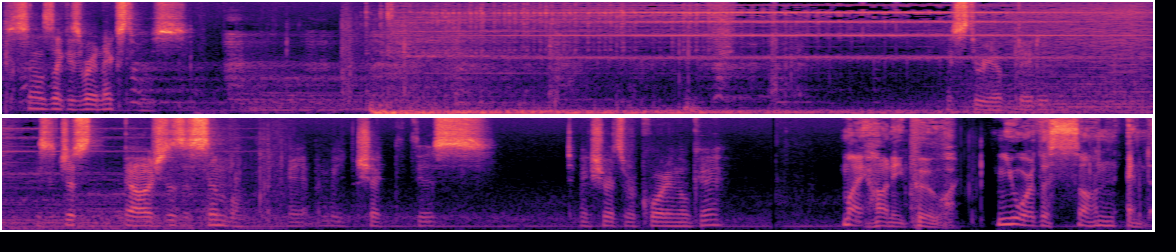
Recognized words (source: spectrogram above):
Sounds like he's right next to us. History updated. Is it just... Oh, it's just a symbol. Okay, let me check this to make sure it's recording okay. My honey poo, you are the sun and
